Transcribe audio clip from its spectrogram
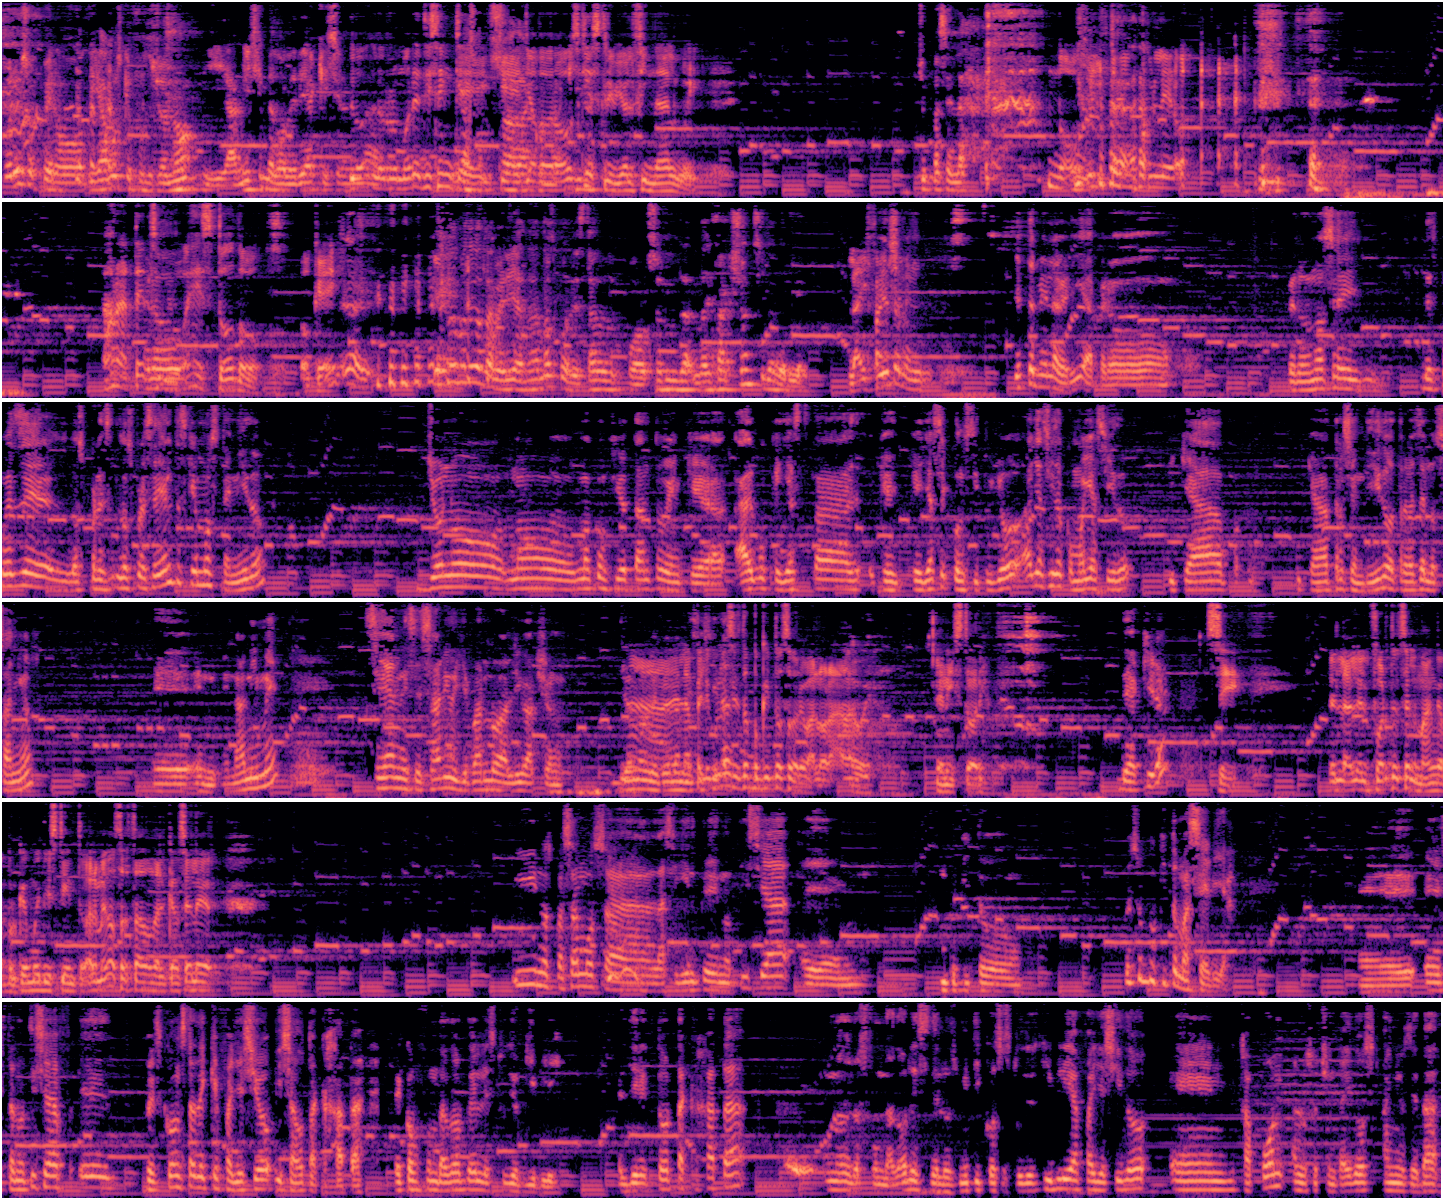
Por eso, pero digamos que funcionó y a mí sí me dolería que hicieran Lo- una- los rumores dicen que, que Jodorowsky escribió el final, güey. Chúpasela No, güey, está culero. Ahora Tetsuo Pero- es todo, ¿ok? De todas maneras la vería, nada más por estar, por ser un live action, sí la vería. Life yo action. también yo también la vería pero pero no sé después de los, pre- los precedentes que hemos tenido yo no, no, no confío tanto en que algo que ya está, que, que ya se constituyó, haya sido como haya sido y que ha, que ha trascendido a través de los años eh, en, en anime, sea necesario llevarlo a live action. Yo no le veo la, la película sí está un poquito sobrevalorada, güey. En historia. ¿De Akira? Sí. El, el fuerte es el manga porque es muy distinto. Al menos hasta donde alcancé a leer. Y nos pasamos a la siguiente noticia, eh, un poquito, pues un poquito más seria. Eh, esta noticia eh, pues consta de que falleció Isao Takahata, el cofundador del estudio Ghibli. El director Takahata, uno de los fundadores de los míticos estudios Ghibli, ha fallecido en Japón a los 82 años de edad,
